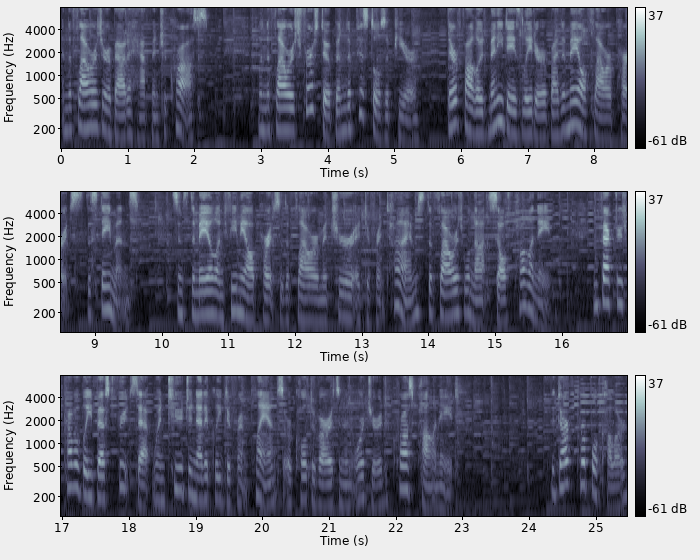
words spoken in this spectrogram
and the flowers are about a half inch across. When the flowers first open, the pistils appear, they're followed many days later by the male flower parts, the stamens. Since the male and female parts of the flower mature at different times, the flowers will not self-pollinate. In fact, there's probably best fruit set when two genetically different plants, or cultivars in an orchard, cross-pollinate. The dark purple color,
